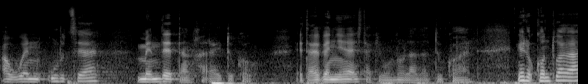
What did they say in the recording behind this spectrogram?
hauen urtzeak mendetan jarraituko. Eta gainera ez dakigu nola datukoan. Gero, kontua da,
